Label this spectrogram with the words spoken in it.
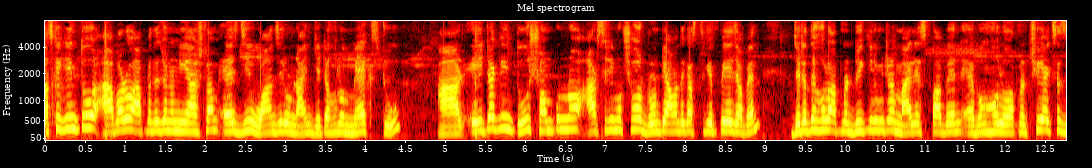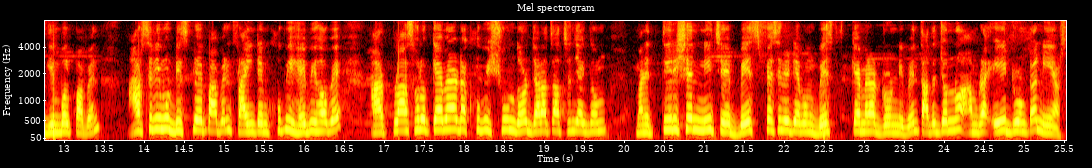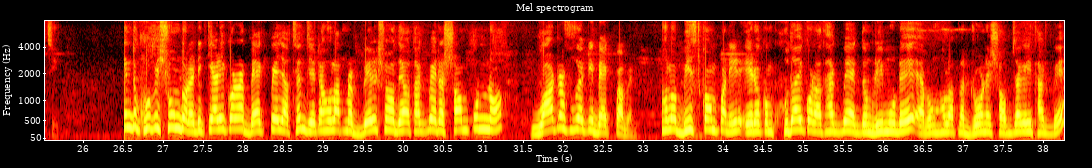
আজকে কিন্তু আবারও আপনাদের জন্য নিয়ে আসলাম S G one zero nine যেটা হলো ম্যাক্স টু আর এইটা কিন্তু সম্পূর্ণ আরসি রিমোট সহ ড্রোনটি আমাদের কাছ থেকে পেয়ে যাবেন, যেটাতে হলো আপনার দুই কিলোমিটার মাইলেজ পাবেন এবং হলো আপনার থ্রি অ্যাক্সেস গিম্বল পাবেন। আরসি রিমোট ডিসপ্লে পাবেন ফ্লাইং টাইম খুবই হেভি হবে। আর প্লাস হলো ক্যামেরাটা খুবই সুন্দর, যারা চাচ্ছেন যে একদম মানে তিরিশের নিচে বেস্ট ফ্যাসিলিটি এবং বেস্ট ক্যামেরা ড্রোন নেবেন, তাদের জন্য আমরা এই ড্রোনটা নিয়ে আসছি। কিন্তু খুবই সুন্দর, এটি ক্যারি করার ব্যাগ পেয়ে যাচ্ছেন, যেটা হলো আপনার বেল্ট সহ দেওয়া থাকবে, এটা সম্পূর্ণ ওয়াটারপ্রুফ একটি ব্যাগ পাবেন। হলো বিস্ট কোম্পানির এরকম খুদাই করা থাকবে একদম রিমোডে এবং হলো আপনার ড্রোনে সব জায়গায় থাকবে।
